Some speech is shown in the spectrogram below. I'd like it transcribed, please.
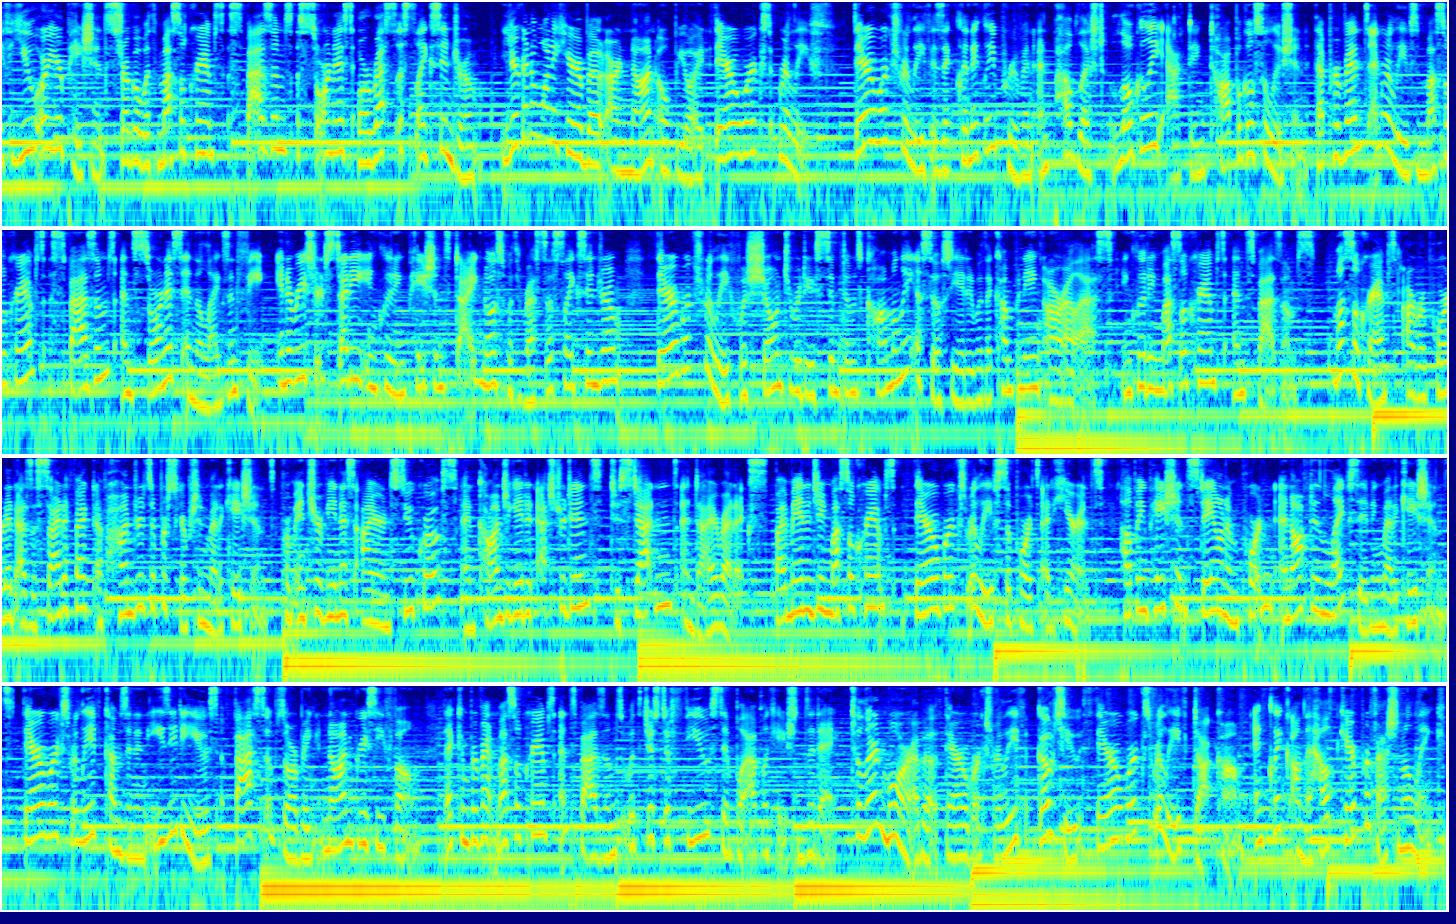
If you or your patients struggle with muscle cramps, spasms, soreness, or restless leg syndrome, you're going to want to hear about our non opioid TheraWorks Relief. TheraWorks Relief is a clinically proven and published locally acting topical solution that prevents and relieves muscle cramps, spasms, and soreness in the legs and feet. In a research study including patients diagnosed with restless leg syndrome, TheraWorks Relief was shown to reduce symptoms commonly associated with accompanying RLS, including muscle cramps and spasms. Muscle cramps are reported as a side effect of hundreds of prescription medications, from intravenous iron sucrose and conjugated estrogens to statins and diuretics. By managing muscle cramps, TheraWorks TheraWorks Relief supports adherence, helping patients stay on important and often life saving medications. TheraWorks Relief comes in an easy to use, fast absorbing, non greasy foam that can prevent muscle cramps and spasms with just a few simple applications a day. To learn more about TheraWorks Relief, go to theraworksrelief.com and click on the healthcare professional link.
